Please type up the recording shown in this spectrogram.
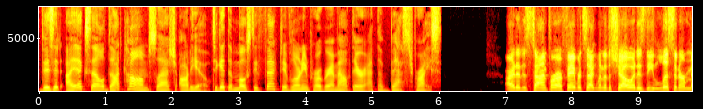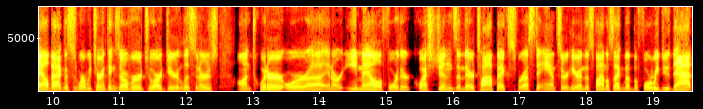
Visit IXL.com/audio to get the most effective learning program out there at the best price. All right, it is time for our favorite segment of the show. It is the listener mailbag. This is where we turn things over to our dear listeners on Twitter or uh, in our email for their questions and their topics for us to answer here in this final segment. Before we do that,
